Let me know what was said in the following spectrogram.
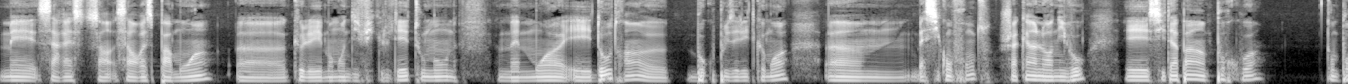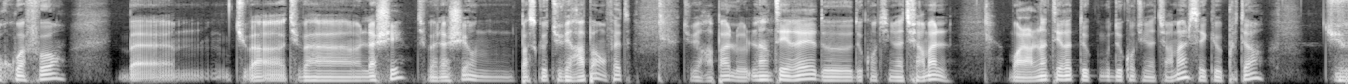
mais ça reste, ça, ça en reste pas moins euh, que les moments de difficulté. Tout le monde, même moi et d'autres, hein, euh, beaucoup plus élites que moi, euh, bah, s'y confrontent, chacun à leur niveau. Et si t'as pas un pourquoi, ton pourquoi fort, bah, tu vas tu vas lâcher tu vas lâcher parce que tu verras pas en fait tu verras pas l'intérêt de, continuer à te faire mal voilà l'intérêt de, de, continuer à te faire mal c'est que plus tard tu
